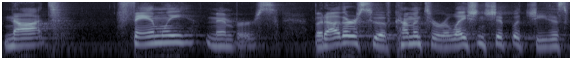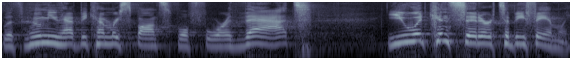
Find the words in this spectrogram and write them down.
Not family members, but others who have come into a relationship with Jesus with whom you have become responsible for that you would consider to be family.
